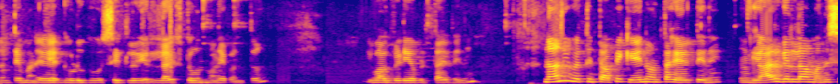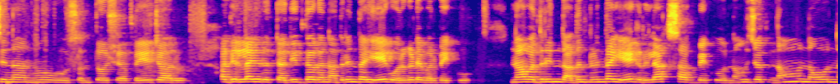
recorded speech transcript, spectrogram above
ಗಂಟೆ ಮಳೆ, ಗುಡುಗು ಸಿದ್ಲು ಎಲ್ಲ ಎಷ್ಟೊಂದು ಮಳೆ ಬಂತು. ಇವಾಗ ವಿಡಿಯೋ ಬಿಡ್ತಾ ಇದ್ದೀನಿ. ನಾನು ಇವತ್ತಿನ ಟಾಪಿಕ್ ಏನು ಅಂತ ಹೇಳ್ತೀನಿ. ಯಾರಿಗೆಲ್ಲ ಮನಸ್ಸಿನ ನೋವು, ಸಂತೋಷ, ಬೇಜಾರು ಅದೆಲ್ಲ ಇರುತ್ತೆ. ಅದಿದ್ದಾಗ ಅದರಿಂದ ಹೇಗೆ ಹೊರಗಡೆ ಬರಬೇಕು? ನಾವು ಅದರಿಂದ ಅದರಿಂದ ಹೇಗೆ ರಿಲ್ಯಾಕ್ಸ್ ಆಗಬೇಕು? ನಮ್ಮ ಜೊತೆ ನಮ್ಮ ನೋವನ್ನ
